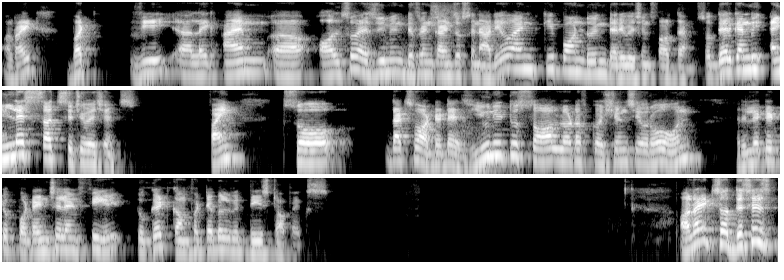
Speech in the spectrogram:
All right, but we uh, like i'm uh, also assuming different kinds of scenario and keep on doing derivations for them. So there can be endless such situations. Fine? So that's what it is. You need to solve a lot of questions your own related to potential and field to get comfortable with these topics. All right so this is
